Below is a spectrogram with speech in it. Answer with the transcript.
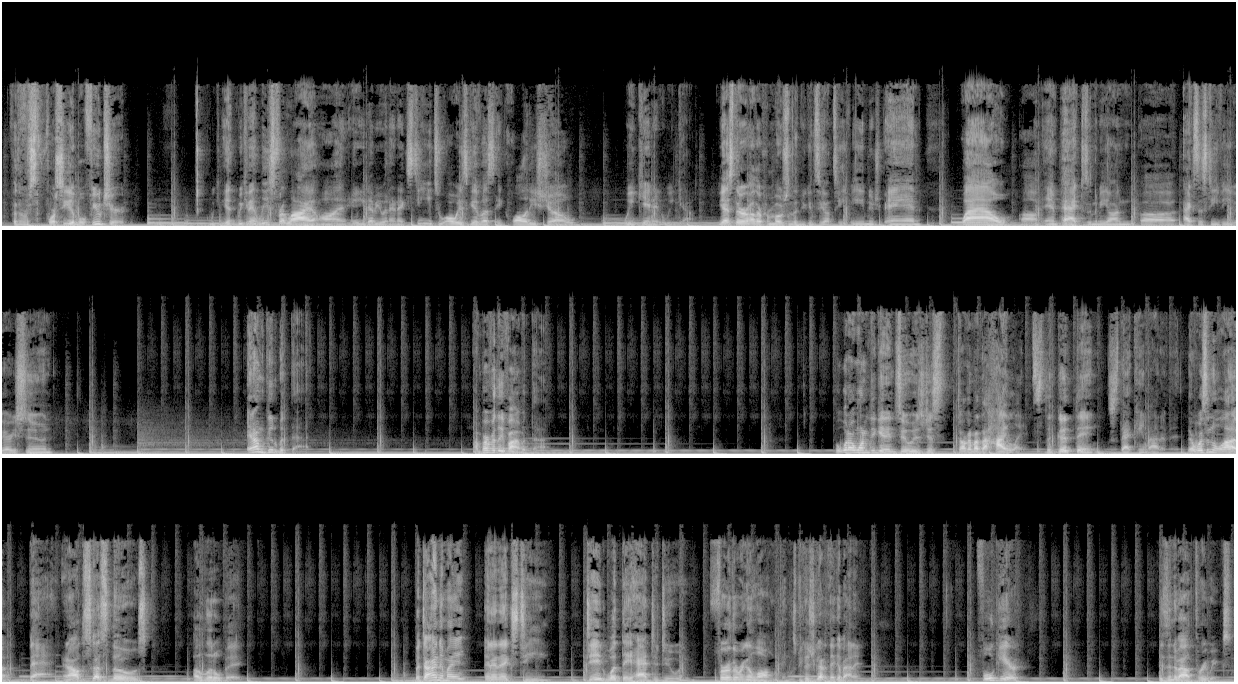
for the foreseeable future, we can at least rely on AEW and NXT to always give us a quality show week in and week out. Yes, there are other promotions that you can see on TV, New Japan, Wow, um, Impact is going to be on uh, AXS TV very soon. And I'm good with that. I'm perfectly fine with that. But what I wanted to get into is just talking about the highlights, the good things that came out of it. There wasn't a lot of bad, and I'll discuss those a little bit. But Dynamite and NXT did what they had to do in furthering along things because you got to think about it. Full gear is in about three weeks.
